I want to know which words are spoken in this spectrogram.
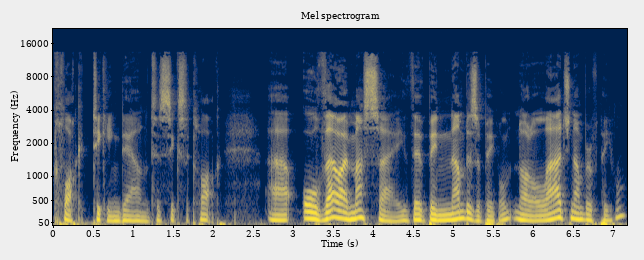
clock ticking down to six o'clock. Uh, although I must say, there have been numbers of people, not a large number of people,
